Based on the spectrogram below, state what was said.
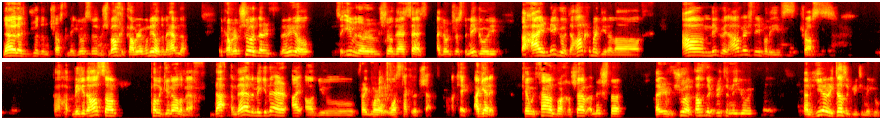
Nevertheless, Rabbi Shua doesn't trust the Migud. So the Mishmach, Kamar Gamil, then Hamna. The Kamar Rabbi Shua, then Gamil. So even though Rabbi Shua there says, I don't trust the Migud, behind Migud, the Hakam Adinallah, our Migud, our Mishnah believes, trusts. Migud Hassam, Pelagin Olavech. That and there, the Migud there, I argue. Frank Morrow was tackling the Pshat. Okay, I get it. Okay, we found Baruch Hashem, a Mishnah that Rabbi Shua doesn't agree to Migud, and here he does agree to Migud.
